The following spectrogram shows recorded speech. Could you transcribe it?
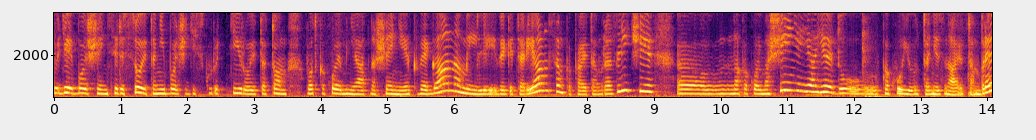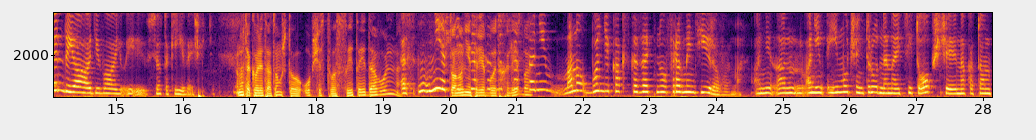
людей больше интересует, они больше дискутируют о том, вот какое мне отношение к веганам или вегетарианцам, какое там различие, э, на какой машине я еду, какую-то, не знаю, там бренды я одеваю и все такие вещи. Ну, это говорит о том, что общество сыто и довольно? А нет, что оно не требует сказать, хлеба? Просто они, оно более, как сказать, ну, фрагментировано. Они, они, им очень трудно найти то общее, на котором,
